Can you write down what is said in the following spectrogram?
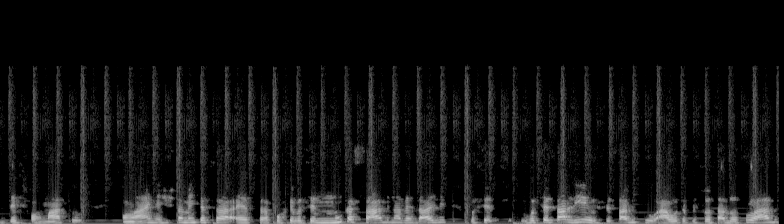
desse formato online é justamente essa, essa porque você nunca sabe, na verdade, você você está ali, você sabe que a outra pessoa está do outro lado,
